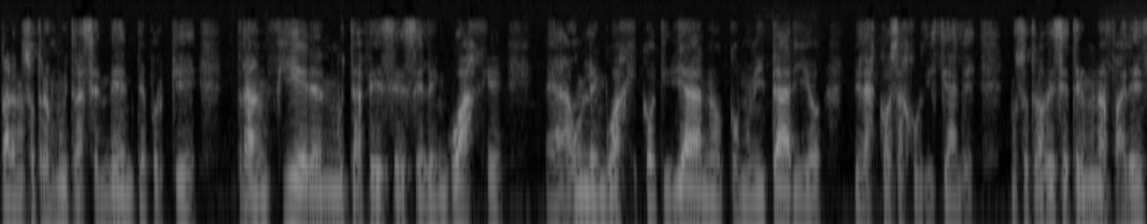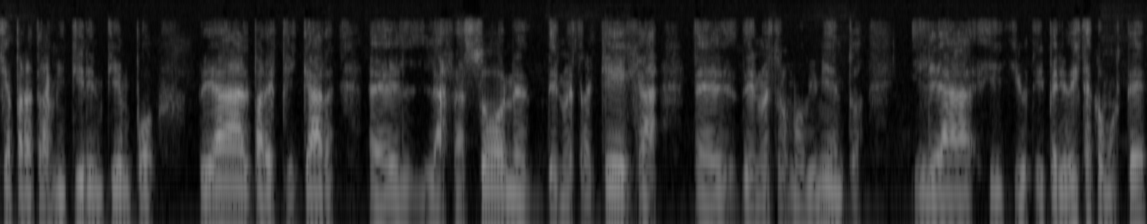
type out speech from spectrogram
para nosotros es muy trascendente porque transfieren muchas veces el lenguaje a un lenguaje cotidiano, comunitario, de las cosas judiciales. Nosotros a veces tenemos una falencia para transmitir en tiempo real para explicar eh, las razones de nuestra queja, eh, de nuestros movimientos. Y, y, periodistas como usted,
